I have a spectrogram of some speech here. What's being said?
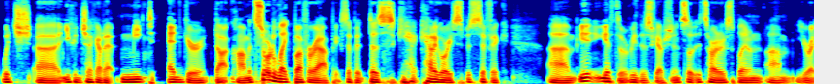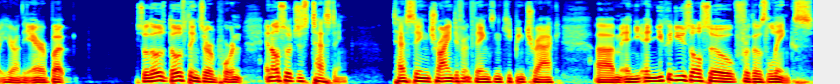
which uh, you can check out at meetedgar.com. It's sort of like Buffer App, except it does category specific. Um, you, you, have to read the description, so it's hard to explain. Um, you're right here on the air, but so those those things are important, and also just testing testing, trying different things, and keeping track. Um, and and you could use also for those links.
